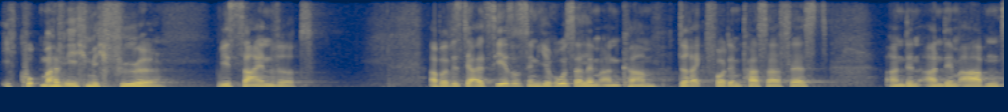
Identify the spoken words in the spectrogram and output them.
ich gucke mal, wie ich mich fühle, wie es sein wird. Aber wisst ihr, als Jesus in Jerusalem ankam, direkt vor dem Passafest, an, den, an dem Abend,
